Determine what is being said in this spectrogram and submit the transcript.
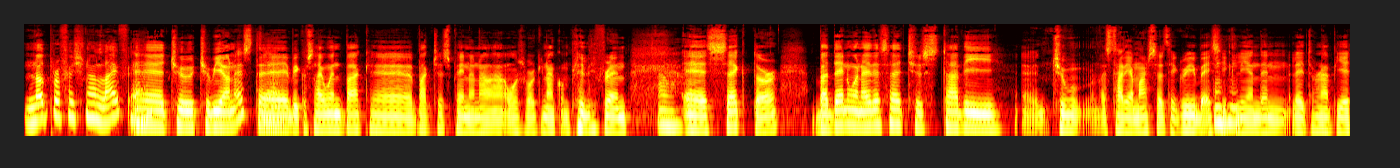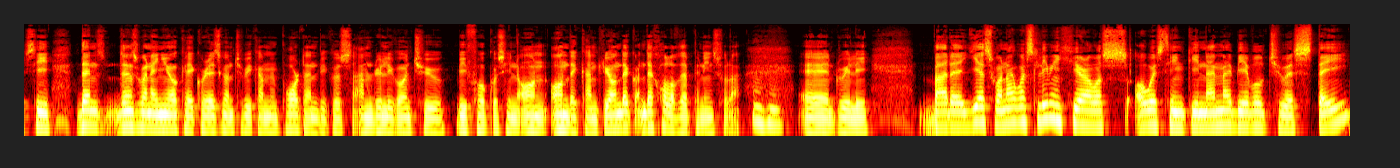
Not professional life, uh, to to be honest, uh, Yeah. because I went back uh, back to Spain and I, was working in a completely different Ah. uh, sector. But then when I decided to study uh, to study a master's degree, basically, and then later on a PhD, then then's when I knew okay, Korea is going to become important because I'm really going to be focusing on on the country, on the on the whole of the peninsula, uh, really. But uh, yes, when I was living here, I was always thinking I might be able to uh, stay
